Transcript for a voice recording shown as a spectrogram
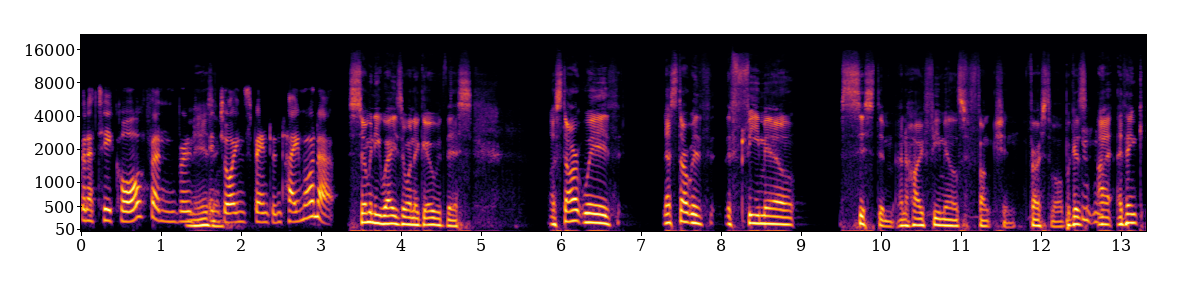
gonna take off, and we're amazing. enjoying spending time on it. So many ways I want to go with this. I'll start with let's start with the female system and how females function first of all, because mm-hmm. I, I think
